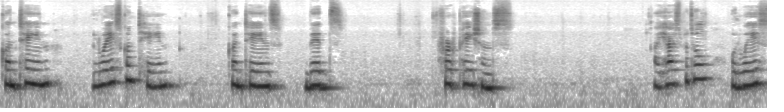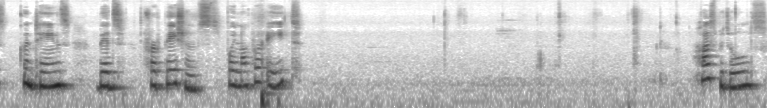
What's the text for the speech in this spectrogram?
contain always contain contains beds for patients a hospital always contains beds for patients. Point number eight. Hospitals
